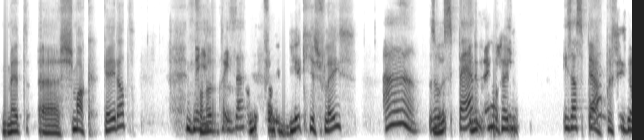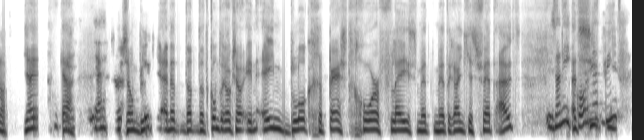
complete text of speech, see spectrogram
met smak. Ken je dat? Nee, van dat, is dat? Van die blikjes vlees. Ah, zo spam? In het Engels heet... Is dat spam? Ja, precies dat. Ja, ja. zo'n blikje. En dat, dat, dat komt er ook zo in één blok geperst goor vlees met, met randjes vet uit. Is dat niet corned beef?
